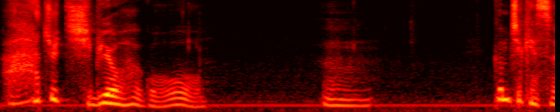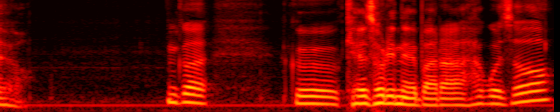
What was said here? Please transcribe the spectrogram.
아주 집요하고 어, 끔찍했어요. 그러니까 그 개소리 내봐라 하고서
